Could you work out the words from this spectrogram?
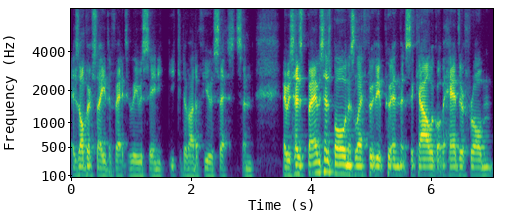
his other side, effectively, he was saying he, he, could have had a few assists, and it was his, it was his ball on his left foot that he put in that Sakala got the header from.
